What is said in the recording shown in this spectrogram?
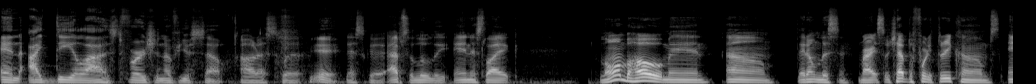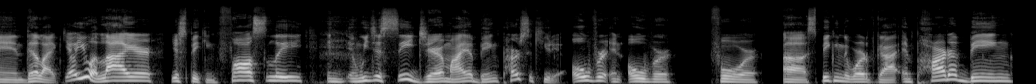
an idealized version of yourself. Oh, that's good. Yeah. That's good. Absolutely. And it's like, lo and behold, man, um, they don't listen, right? So chapter 43 comes and they're like, yo, you a liar. You're speaking falsely. And, and we just see Jeremiah being persecuted over and over for uh, speaking the word of God. And part of being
